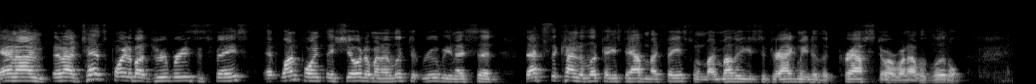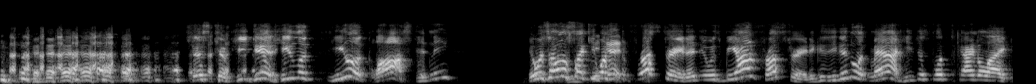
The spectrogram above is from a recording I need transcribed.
And on and on Ted's point about Drew Brees' face, at one point they showed him, and I looked at Ruby and I said, "That's the kind of look I used to have in my face when my mother used to drag me to the craft store when I was little." Just 'cause he did. He looked he looked lost, didn't he? It was almost like he, He wasn't did. frustrated. It was beyond frustrated because he didn't look mad. He just looked kind of like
